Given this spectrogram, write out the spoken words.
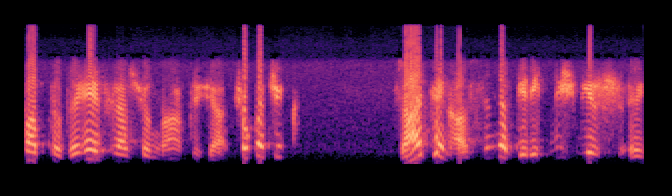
patladı. Enflasyonun artacağı çok açık zaten aslında birikmiş bir e,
